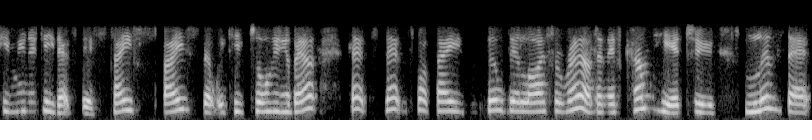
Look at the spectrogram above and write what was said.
community. That's their safe space that we keep talking about. That's that's what they build their life around, and they've come here to live that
